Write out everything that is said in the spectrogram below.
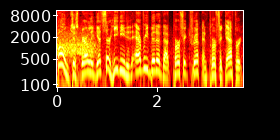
boom, just barely gets there. He needed every bit of that perfect trip and perfect effort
